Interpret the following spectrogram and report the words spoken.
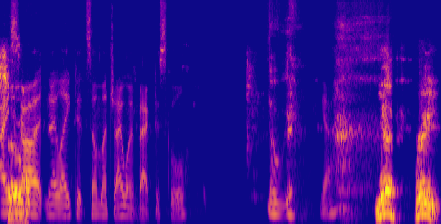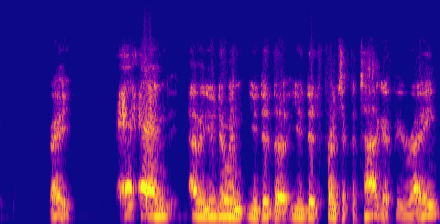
I saw it and I liked it so much I went back to school. Oh, Yeah. yeah, right, right. And, and I mean, you're doing you did the you did forensic photography, right?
